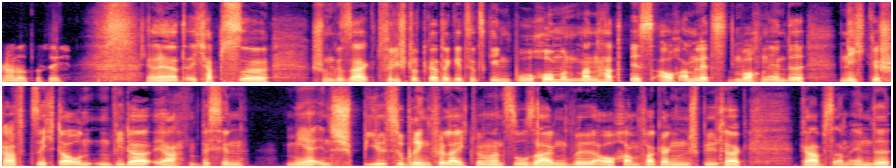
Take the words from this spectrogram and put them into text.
Hallo, grüß dich. Ja, Lennart, ich hab's äh, schon gesagt, für die Stuttgarter geht es jetzt gegen Bochum und man hat es auch am letzten Wochenende nicht geschafft, sich da unten wieder ja ein bisschen mehr ins Spiel zu bringen, vielleicht, wenn man es so sagen will. Auch am vergangenen Spieltag gab es am Ende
